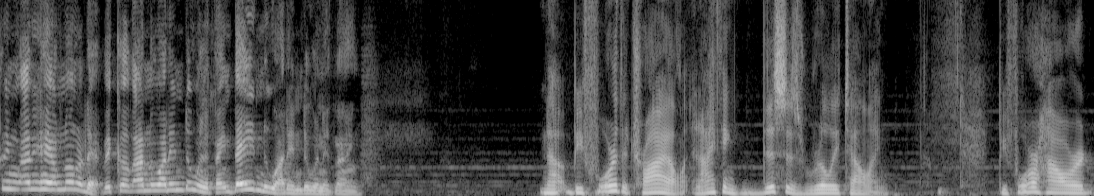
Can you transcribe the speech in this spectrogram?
I didn't, I didn't have none of that because I knew I didn't do anything. They knew I didn't do anything. Now, before the trial, and I think this is really telling, before Howard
